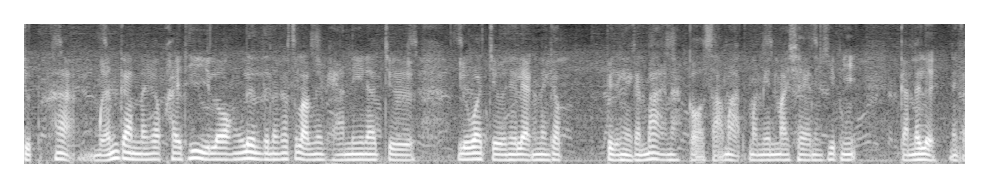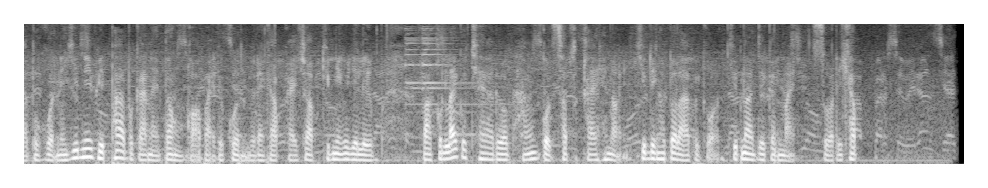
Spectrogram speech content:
7.5 เหมือนกันนะครับ ใครที่ลองเล่นเลยนะครับสำหรับในแผนนี้นะเจอหรือว่าเจอในแรงนะครับเป็นยังไงกันบ้างนะก็สามารถมาเมนมาแชร์ในคลิปนี้กันได้เลยนะครับทุกคนในคลิปนี้ผิดพลาดประการไหนต้องขออภัยทุกคนด้วยนะครับใครชอบคลิปนี้ก็อย่าลืมฝากกดไลค์กดแชร์รวมทั้งกด subscribe ให้หน่อยคลิปนี้ขอตัวลาไปก่อนคลิปหน้าเจอกันใหม่สวัสดีครับ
